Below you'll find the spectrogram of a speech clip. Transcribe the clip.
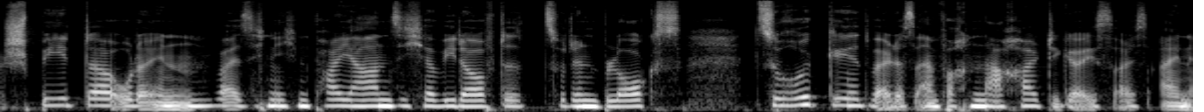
später oder in, weiß ich nicht, ein paar Jahren sicher wieder auf der, zu den Blogs zurückgeht, weil das einfach nachhaltiger ist als ein,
